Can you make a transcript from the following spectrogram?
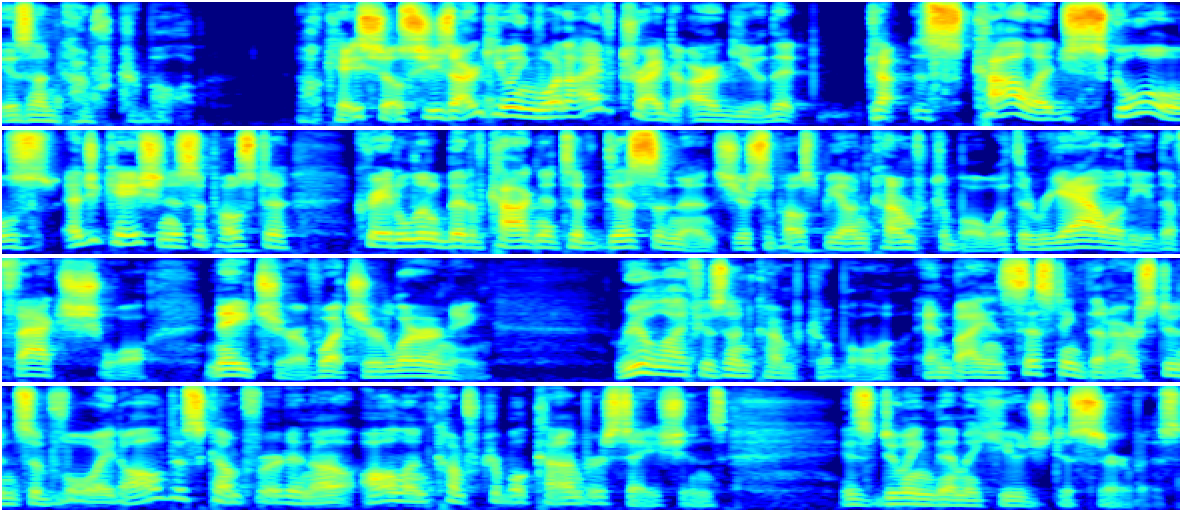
is uncomfortable. Okay, so she's arguing what I've tried to argue that college, schools, education is supposed to create a little bit of cognitive dissonance. You're supposed to be uncomfortable with the reality, the factual nature of what you're learning. Real life is uncomfortable, and by insisting that our students avoid all discomfort and all, uncomfortable conversations is doing them a huge disservice.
